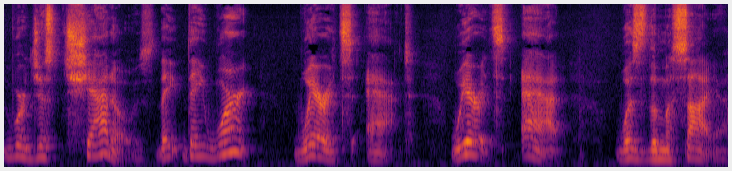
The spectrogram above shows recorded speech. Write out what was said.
were just shadows. They, they weren't where it's at. Where it's at was the Messiah,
